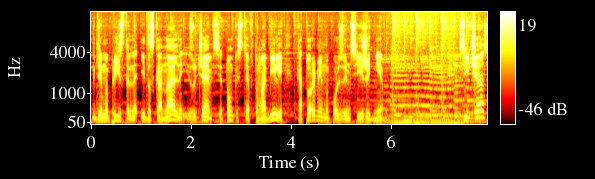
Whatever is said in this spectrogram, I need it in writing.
где мы пристально и досконально изучаем все тонкости автомобилей, которыми мы пользуемся ежедневно. Сейчас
